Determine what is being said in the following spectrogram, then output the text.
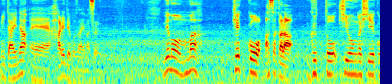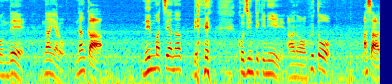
みたいな、え晴れでございます。でもまあ結構朝からぐっと気温が冷え込んでなんやろなんか年末やなって 個人的にあのふと朝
